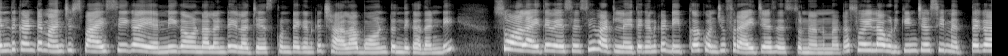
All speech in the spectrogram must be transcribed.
ఎందుకంటే మంచి స్పైసీగా ఎమ్మీగా ఉండాలంటే ఇలా చేసుకుంటే కనుక చాలా బాగుంటుంది కదండి. సో అలా అయితే వేసేసి వాటిని అయితే కనుక డీప్గా కొంచెం ఫ్రై చేసేస్తున్నాను అనమాట సో ఇలా ఉడికించేసి మెత్తగా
